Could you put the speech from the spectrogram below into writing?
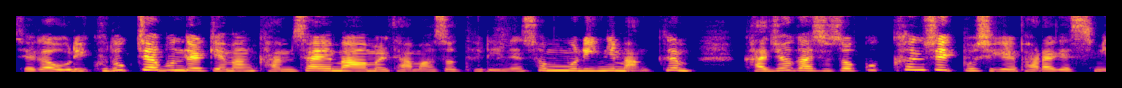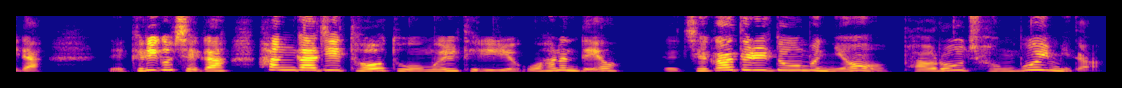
제가 우리 구독자분들께만 감사의 마음을 담아서 드리는 선물이니만큼 가져가셔서 꼭 큰 수익 보시길 바라겠습니다. 네, 그리고 제가 한 가지 더 도움을 드리려고 하는데요. 네, 제가 드릴 도움은요, 바로 정보입니다.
